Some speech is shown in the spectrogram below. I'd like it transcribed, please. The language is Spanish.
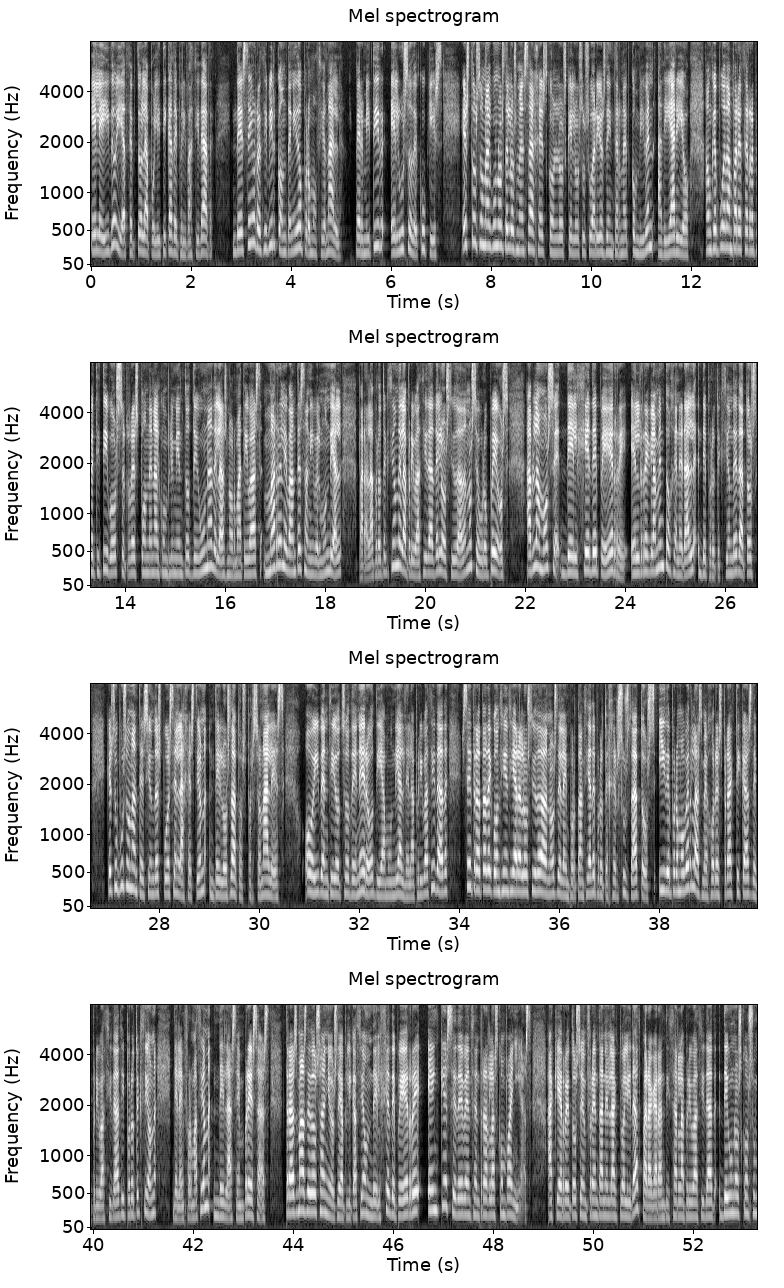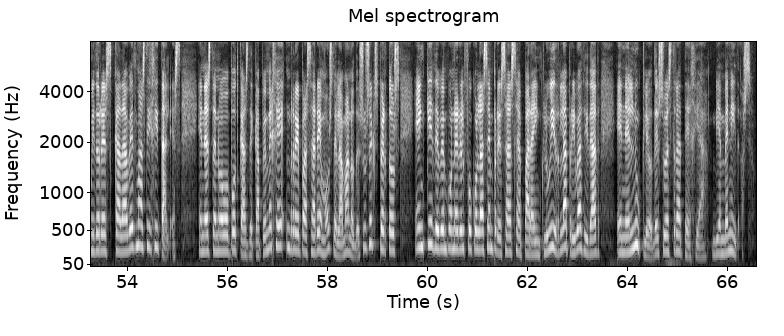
He leído y acepto la política de privacidad. Deseo recibir contenido promocional permitir el uso de cookies. Estos son algunos de los mensajes con los que los usuarios de Internet conviven a diario. Aunque puedan parecer repetitivos, responden al cumplimiento de una de las normativas más relevantes a nivel mundial para la protección de la privacidad de los ciudadanos europeos. Hablamos del GDPR, el Reglamento General de Protección de Datos, que supuso un antes después en la gestión de los datos personales. Hoy, 28 de enero, Día Mundial de la Privacidad, se trata de concienciar a los ciudadanos de la importancia de proteger sus datos y de promover las mejores prácticas de privacidad y protección de la información de las empresas. Tras más de dos años de aplicación del GDPR, ¿en qué se deben centrar las compañías? ¿A qué retos se enfrentan en la actualidad para garantizar la privacidad de unos consumidores cada vez más digitales? En este nuevo podcast de KPMG repasaremos, de la mano de sus expertos, en qué deben poner el foco las empresas para incluir la privacidad en el núcleo de su estrategia. Bienvenidos.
